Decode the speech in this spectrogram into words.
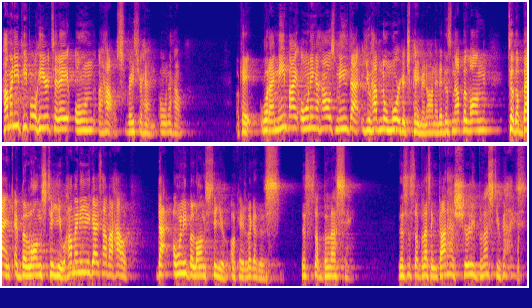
How many people here today own a house? Raise your hand. Own a house. Okay, what I mean by owning a house means that you have no mortgage payment on it. It does not belong to the bank, it belongs to you. How many of you guys have a house that only belongs to you? Okay, look at this. This is a blessing. This is a blessing. God has surely blessed you guys.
